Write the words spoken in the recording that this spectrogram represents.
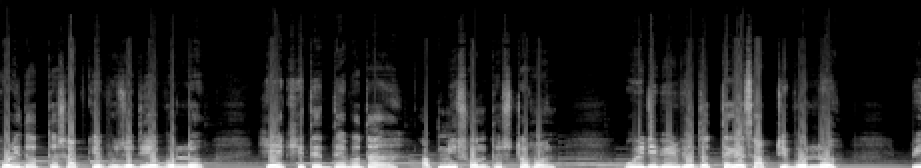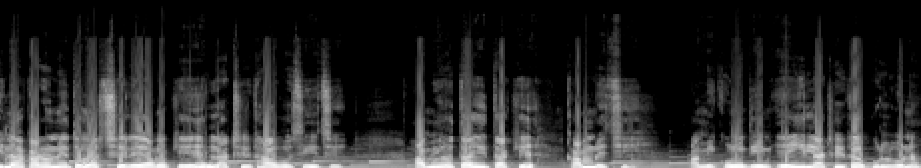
হরিদত্ত সাপকে পুজো দিয়ে বলল হে ক্ষেতের দেবতা, আপনি সন্তুষ্ট হন। উইডিবির ভেতর থেকে সাপটি বলল, বিনা কারণে তোমার ছেলে আমাকে লাঠির ঘা বসিয়েছে। আমিও তাই তাকে কামড়েছি। আমি কোনোদিন এই লাঠির ঘা ভুলব না।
